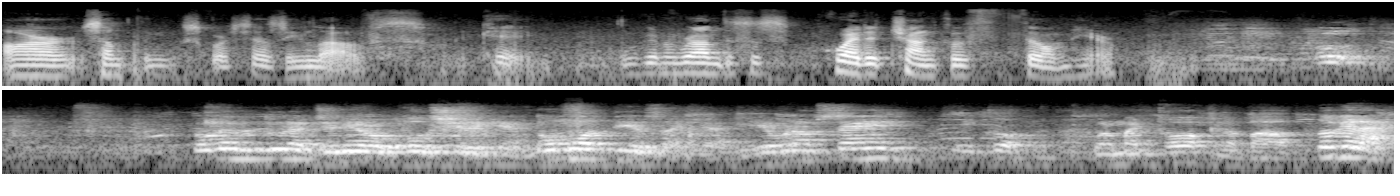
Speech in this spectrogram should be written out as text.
are something Scorsese loves. Okay, we're going to run, this is quite a chunk of film here. Oh, don't ever do that Janiro bullshit again. No more deals like that. You hear what I'm saying? What are you talking about? What am I talking about? Look at that.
